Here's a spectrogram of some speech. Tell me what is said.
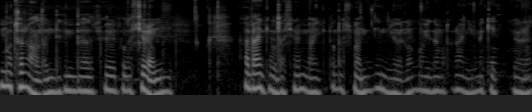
Motor aldım dedim biraz şöyle dolaşırım. Ha belki dolaşırım belki dolaşmam bilmiyorum. O yüzden motora binmek istiyorum.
